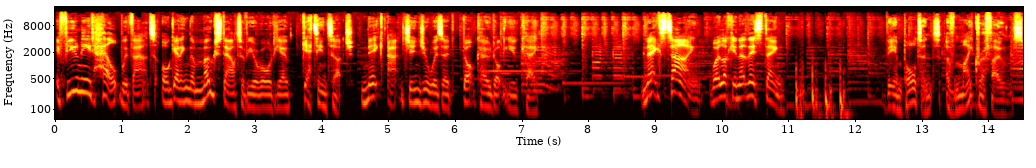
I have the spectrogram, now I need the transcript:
If you need help with that or getting the most out of your audio, get in touch. Nick at gingerwizard.co.uk. Next time, we're looking at this thing the importance of microphones.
